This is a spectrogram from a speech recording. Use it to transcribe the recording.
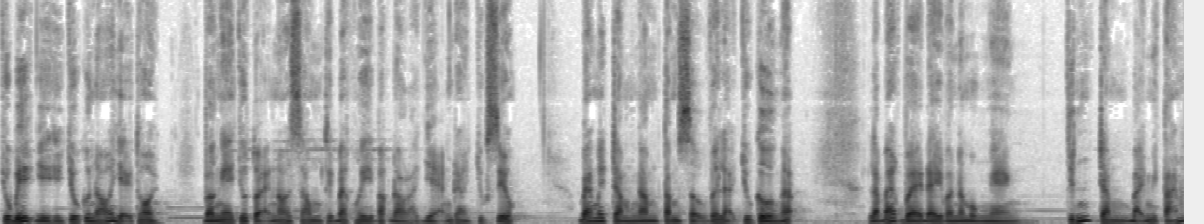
Chú biết gì thì chú cứ nói vậy thôi. Và nghe chú toàn nói xong thì bác Huy bắt đầu là giảng ra chút xíu. Bác mới trầm ngâm tâm sự với lại chú Cường á. Là bác về đây vào năm 1978.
